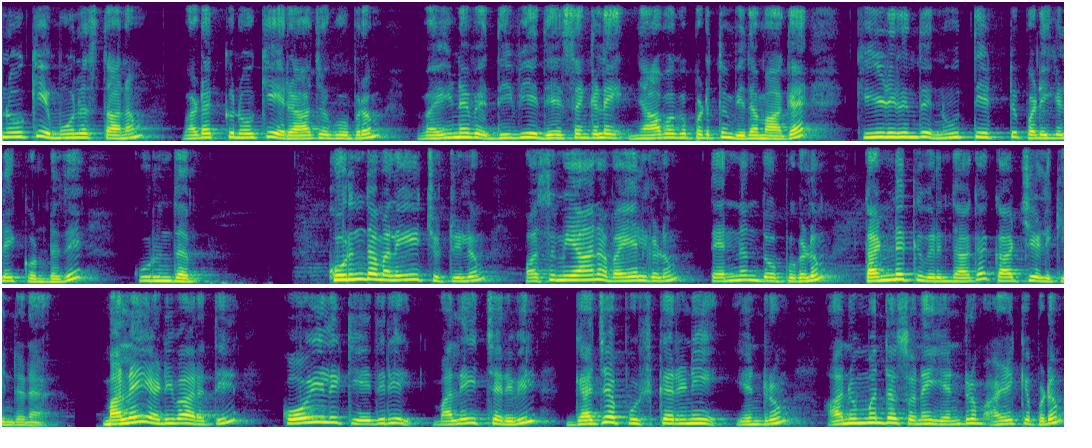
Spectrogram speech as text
நோக்கிய மூலஸ்தானம் வடக்கு நோக்கிய ராஜகோபுரம் வைணவ திவ்ய தேசங்களை ஞாபகப்படுத்தும் விதமாக கீழிருந்து நூற்றி எட்டு படிகளை கொண்டது குருந்தம் குருந்தமலையைச் சுற்றிலும் பசுமையான வயல்களும் தென்னந்தோப்புகளும் கண்ணுக்கு விருந்தாக காட்சியளிக்கின்றன. மலை அடிவாரத்தில் கோயிலுக்கு எதிரில் மலைச்சரிவில் கஜ புஷ்கரணி என்றும் அனுமந்த சுனை என்றும் அழைக்கப்படும்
